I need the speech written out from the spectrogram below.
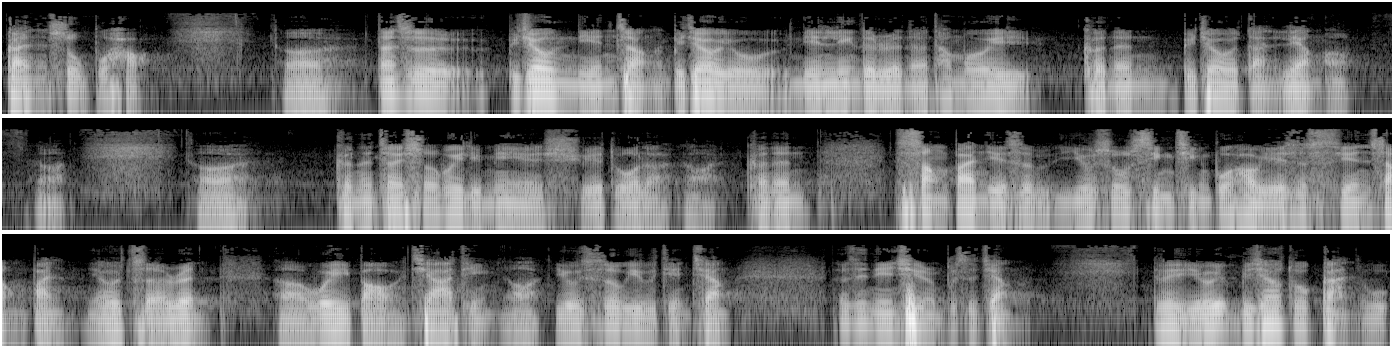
感受不好啊。但是比较年长、比较有年龄的人呢，他们会。可能比较有胆量啊，啊，啊，可能在社会里面也学多了啊，可能上班也是有时候心情不好，也是先上班，有责任啊，喂饱家庭啊，有时候有点这样，但是年轻人不是这样，对，有比较多感悟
